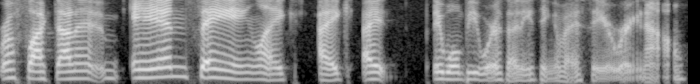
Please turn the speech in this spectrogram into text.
reflect on it and saying like I I it won't be worth anything if I say it right now.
